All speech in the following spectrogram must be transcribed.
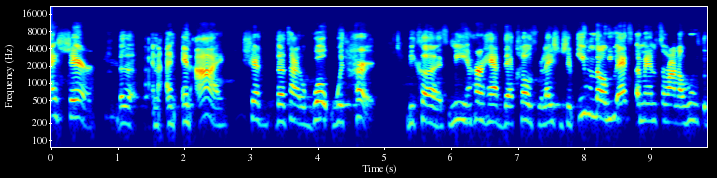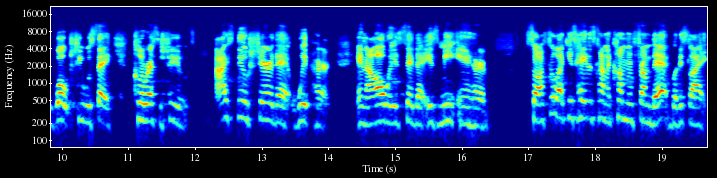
I share the and and, and I share the title "Woke" with her because me and her have that close relationship. Even though you ask Amanda Serrano who's the woke, she will say Claressa Shields. I still share that with her. And I always say that it's me and her. So I feel like his hate is kind of coming from that, but it's like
